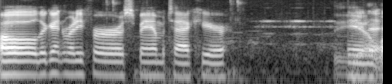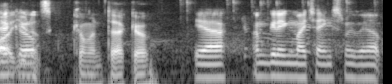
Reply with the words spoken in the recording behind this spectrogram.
Oh, they're getting ready for a spam attack here. The And uh, the lot of units coming to Echo. Yeah, I'm getting my tanks moving up.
